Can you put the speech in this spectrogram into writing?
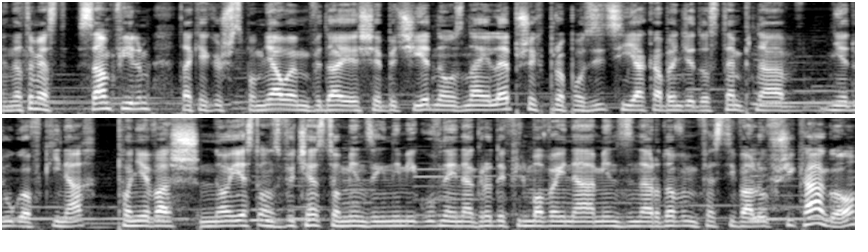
E, Natomiast sam film, tak jak już wspomniałem, wydaje się być jedną z najlepszych propozycji, jaka będzie dostępna niedługo w kinach, ponieważ no, jest on zwycięzcą m.in. głównej nagrody filmowej na Międzynarodowym Festiwalu w Chicago,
